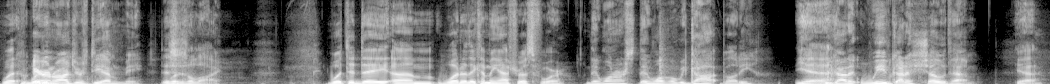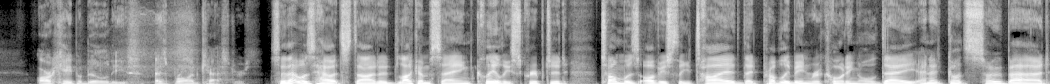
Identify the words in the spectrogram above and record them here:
What? What Aaron did, Rodgers DM'd me. This is a lie. what did they? Um. What are they coming after us for? They want our. They want what we got, buddy. We Yeah. got it. We've got to show them Yeah. our capabilities as broadcasters. So that was how it started. Like I'm saying, clearly scripted. Tom was obviously tired. They'd probably been recording all day, and it got so bad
